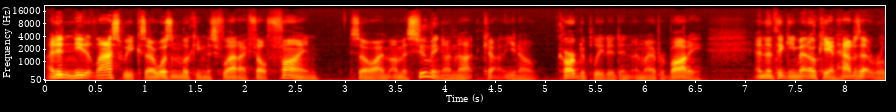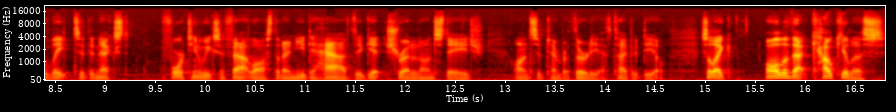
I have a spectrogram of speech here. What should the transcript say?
I didn't need it last week because I wasn't looking this flat. I felt fine. So I'm, I'm assuming I'm not, you know, carb depleted in, in my upper body. And then thinking about, okay, and how does that relate to the next 14 weeks of fat loss that I need to have to get shredded on stage on September 30th type of deal. So like all of that calculus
